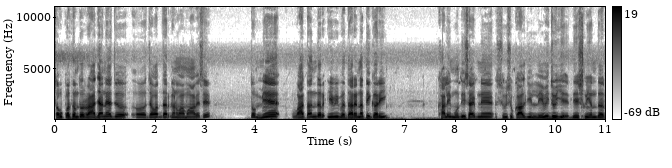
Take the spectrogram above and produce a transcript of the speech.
સૌ પ્રથમ તો રાજાને જ જવાબદાર ગણવામાં આવે છે. તો મેં વાત અંદર એવી વધારે નથી કરી. ખાલી મોદી સાહેબને શું શું કાળજી લેવી જોઈએ દેશની અંદર.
